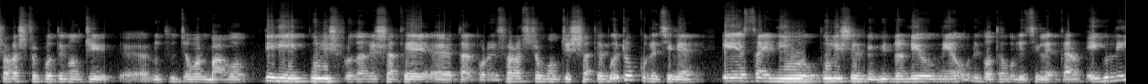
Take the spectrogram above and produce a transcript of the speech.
স্বরাষ্ট্র প্রতিমন্ত্রী লুৎফুজ্জামান বাবর, তিনি পুলিশ প্রধানের সাথে তারপরে স্বরাষ্ট্রমন্ত্রীর সাথে বৈঠক করেছিলেন। এএসআই নিয়োগ, পুলিশের বিভিন্ন নিয়োগ নিয়েও উনি কথা বলেছিলেন। কারণ এগুলি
